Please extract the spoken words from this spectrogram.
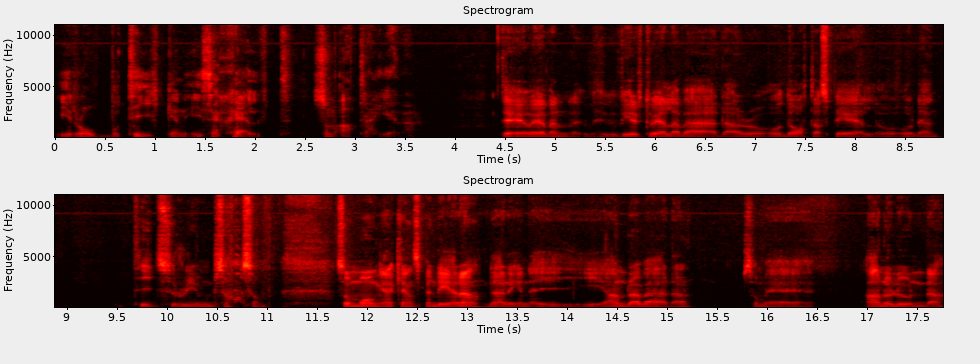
i robotiken i sig självt som attraherar? Det och även virtuella världar och, och dataspel och, och, den tidsrymd som, som, som många kan spendera där inne i, i andra världar som är annorlunda,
